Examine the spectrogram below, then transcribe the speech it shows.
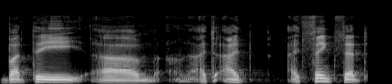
but the um, I, I I think that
